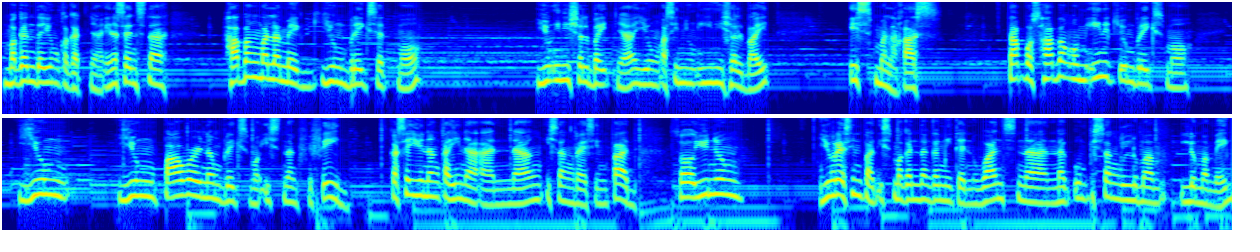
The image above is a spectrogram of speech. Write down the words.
maganda yung kagat niya. In a sense na habang malamig yung brake set mo, yung initial bite niya, yung asin yung initial bite is malakas. Tapos habang umiinit yung brakes mo, yung yung power ng brakes mo is nagfe-fade. Kasi yun ang kahinaan ng isang resin pad. So yun yung yung resin pad is magandang gamitin once na nag-umpisang lumam, lumamig.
